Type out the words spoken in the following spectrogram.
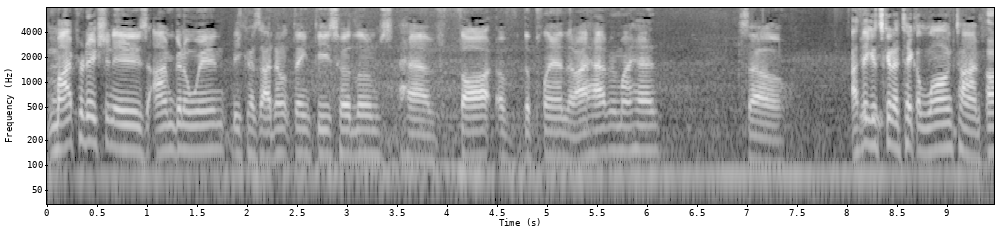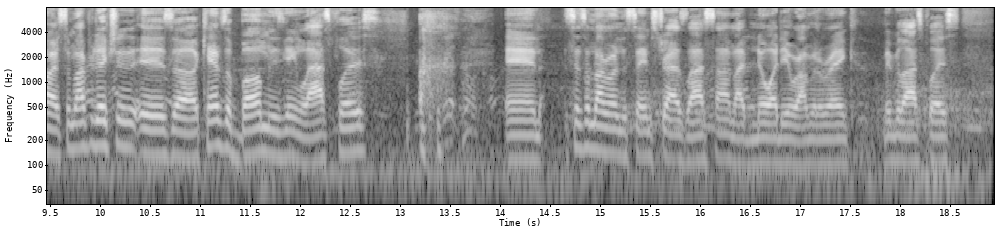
My prediction is I'm going to win because I don't think these hoodlums have thought of the plan that I have in my head. So I think it's going to take a long time. All right, so my prediction is uh, Cam's a bum and he's getting last place. and since I'm not running the same strat as last time, I have no idea where I'm going to rank. Maybe last place.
